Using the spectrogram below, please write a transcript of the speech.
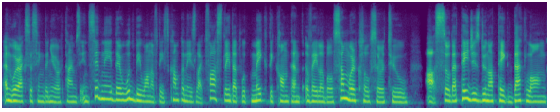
and we're accessing the New York Times in Sydney, there would be one of these companies like Fastly that would make the content available somewhere closer to us so that pages do not take that long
